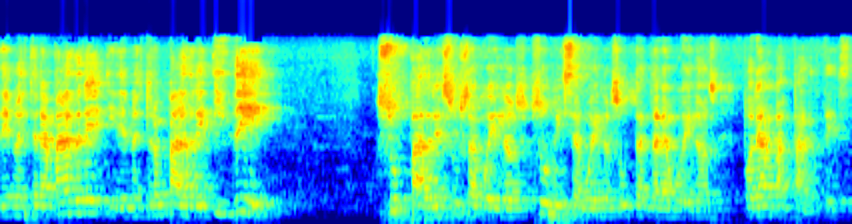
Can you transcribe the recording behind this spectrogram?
de nuestra madre y de nuestro padre y de sus padres, sus abuelos, sus bisabuelos, sus tatarabuelos, por ambas partes.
